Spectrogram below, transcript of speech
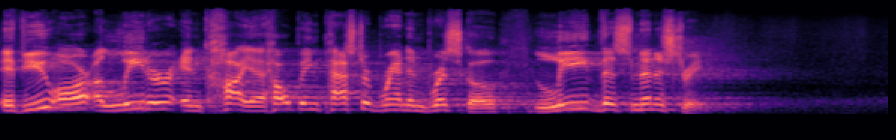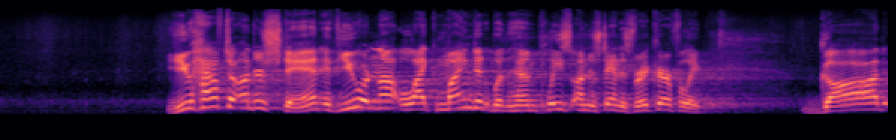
If you are a leader in Kaya helping Pastor Brandon Briscoe lead this ministry, you have to understand, if you are not like minded with him, please understand this very carefully. God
